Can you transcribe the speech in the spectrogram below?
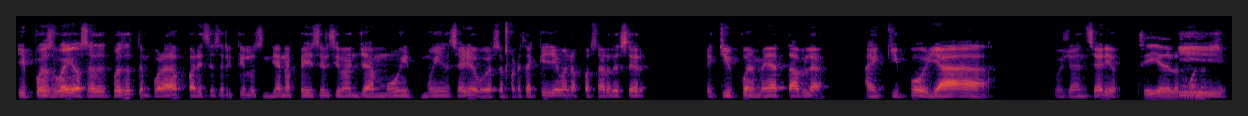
Y pues, güey, o sea, después de la temporada parecía ser que los Indiana Pacers iban ya muy, muy en serio, güey. O sea, parecía que llevan a pasar de ser equipo de media tabla a equipo ya pues ya en serio. Sí, ya de los y,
